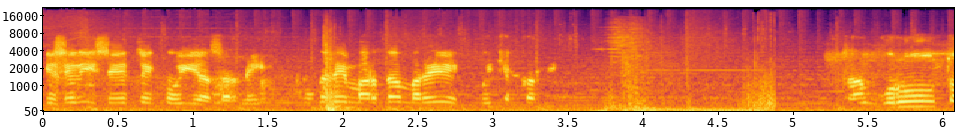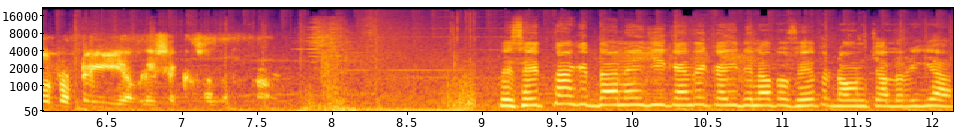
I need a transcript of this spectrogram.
ਕਿਸੇ ਦੀ ਸਿਹਤ ਤੇ ਕੋਈ ਅਸਰ ਨਹੀਂ। ਉਹ ਕਹਿੰਦੇ ਮਰਦਾ ਮਰੇ ਕੋਈ ਚੱਕਰ ਨਹੀਂ। ਤਾਂ ਗੁਰੂ ਤੋਂ ਟੁੱਟ ਗਈ ਆਪਣੀ ਸਿੱਖ ਸੰਗਤ। ਤੇ ਸਿਹਤਾਂ ਕਿੱਦਾਂ ਨੇ ਜੀ? ਕਹਿੰਦੇ ਕਈ ਦਿਨਾਂ ਤੋਂ ਸਿਹਤ ਡਾਊਨ ਚੱਲ ਰਹੀ ਆ।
